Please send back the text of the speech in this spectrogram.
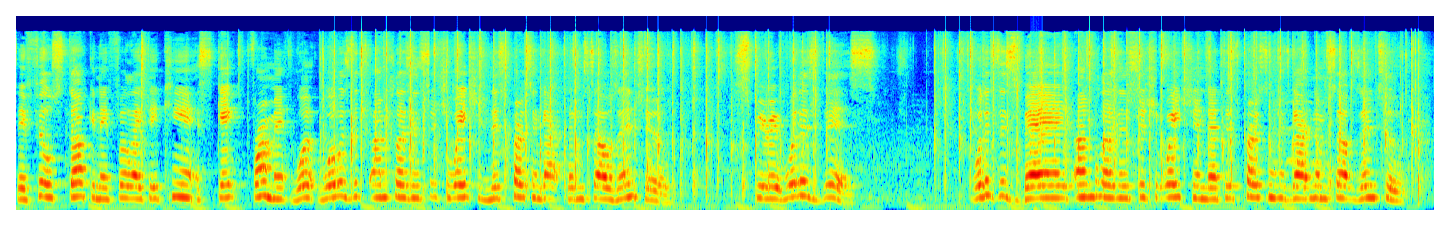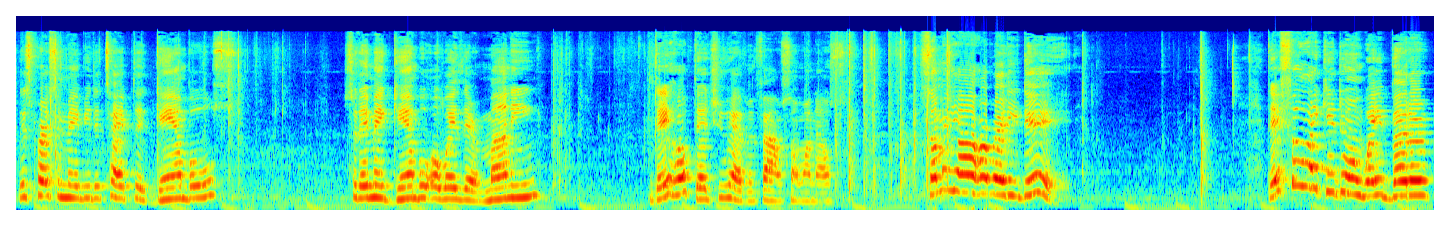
They feel stuck and they feel like they can't escape from it. What, what was this unpleasant situation this person got themselves into? Spirit, what is this? What is this bad, unpleasant situation that this person has gotten themselves into? This person may be the type that gambles. So they may gamble away their money. They hope that you haven't found someone else. Some of y'all already did. They feel like you're doing way better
